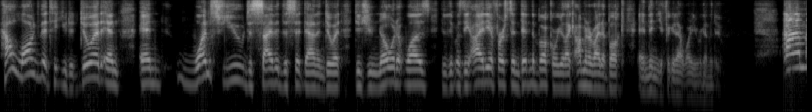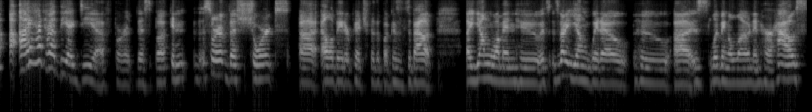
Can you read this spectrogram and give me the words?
How long did it take you to do it? And and once you decided to sit down and do it, did you know what it was? Did it was the idea first and then the book, or you're like, I'm going to write a book, and then you figured out what you were going to do? Um, I had had the idea for this book, and sort of the short uh, elevator pitch for the book is it's about a young woman who is it's about a young widow who uh, is living alone in her house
